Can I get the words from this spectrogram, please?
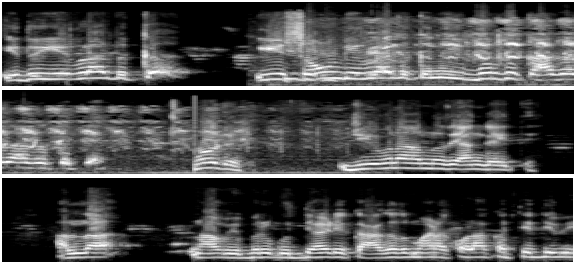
ಇದು ಇರ್ಲಾರ್ದಕ್ಕ, ಈ ಸೌಂಡ್ ಇರ್ಲಾರ್ದಕ್ಕನ ಕಾಗದ ಆಗಕತ್ತೆ. ನೋಡ್ರಿ, ಜೀವನ ಅನ್ನೋದು ಹೆಂಗೈತಿ? ಅಲ್ಲ ನಾವಿಬ್ಬರು ಗುದ್ದಾಡಿ ಕಾಗದ ಮಾಡಕೊಳಕತ್ತಿದ್ದೀವಿ.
